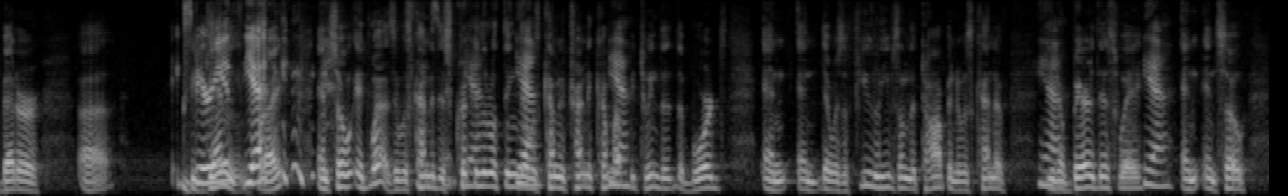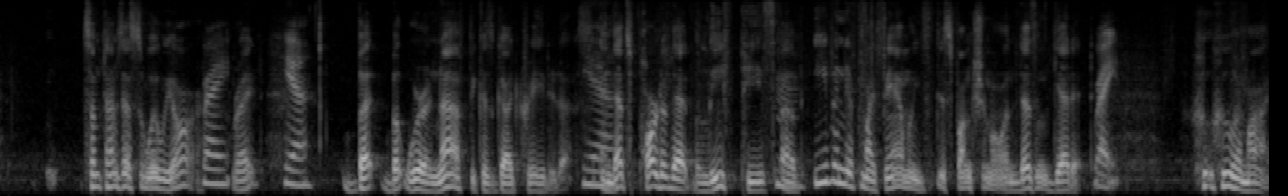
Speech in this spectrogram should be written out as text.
better uh, Experience, beginning, yeah. right? And so it was. It was kind of this crooked yeah. little thing Yeah. that was kind of trying to come up between the, the boards, and and there was a few leaves on the top, and it was kind of you know bare this way. Yeah. And and so sometimes that's the way we are. Right. Right. Yeah. But but we're enough because God created us, Yeah. Hmm. and that's part of that belief piece of even if my family's dysfunctional and doesn't get it, Right. who, who am I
